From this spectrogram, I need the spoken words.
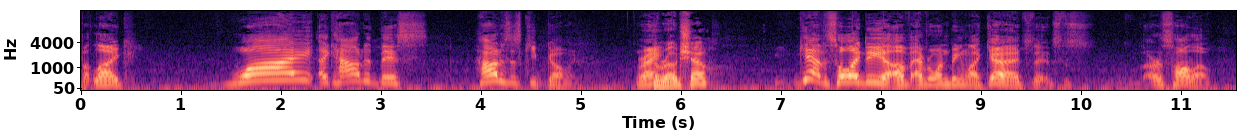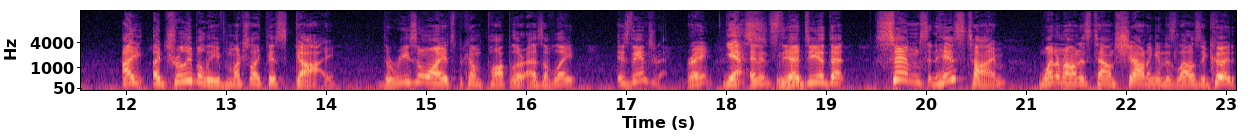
but like, why? Like, how did this? How does this keep going? Right? the road show. yeah, this whole idea of everyone being like, yeah, it's it's this Earth's hollow. I I truly believe, much like this guy, the reason why it's become popular as of late is the internet, right? Yes. and it's the Mhm. idea that Symmes in his time went around his town shouting it as loud as he could,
